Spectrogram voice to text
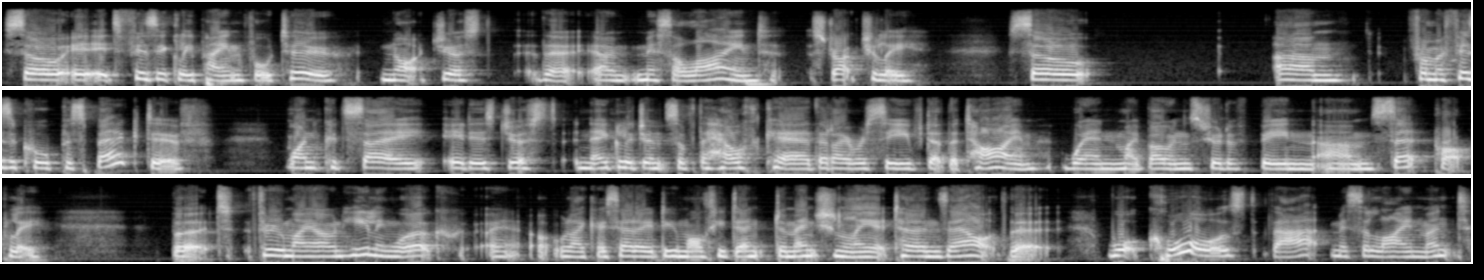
So it, it's physically painful too, not just that I'm misaligned structurally. So, um, from a physical perspective, one could say it is just negligence of the healthcare that I received at the time when my bones should have been um, set properly. But through my own healing work, uh, like I said, I do multidimensionally. It turns out that what caused that misalignment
